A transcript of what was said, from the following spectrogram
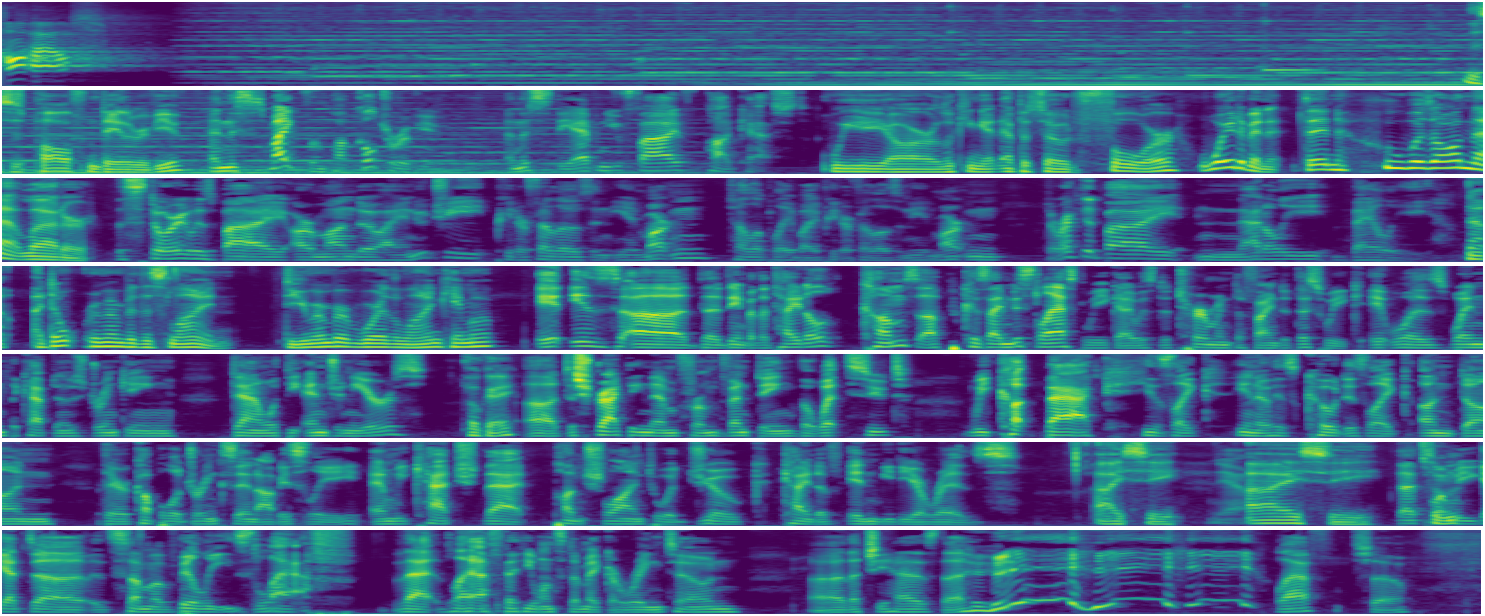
Clubhouse. This is Paul from Daily Review. And this is Mike from Pop Culture Review. And this is the Avenue 5 podcast. We are looking at episode four. Wait a minute, then who was on that ladder? The story was by Armando Iannucci, Peter Fellows, and Ian Martin. Teleplay by Peter Fellows and Ian Martin. Directed by Natalie Bailey. Now, I don't remember this line. Do you remember where the line came up? It is uh, the name of the title comes up because I missed last week. I was determined to find it this week. It was when the captain was drinking down with the engineers, Okay. uh, distracting them from venting the wetsuit. We cut back. He's like, you know, his coat is like undone. There are a couple of drinks in, obviously, and we catch that punchline to a joke kind of in media res. I see. Yeah. I see. That's so- when we get uh, some of Billy's laugh. That laugh that he wants to make a ringtone. Uh, that she has the laugh. So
